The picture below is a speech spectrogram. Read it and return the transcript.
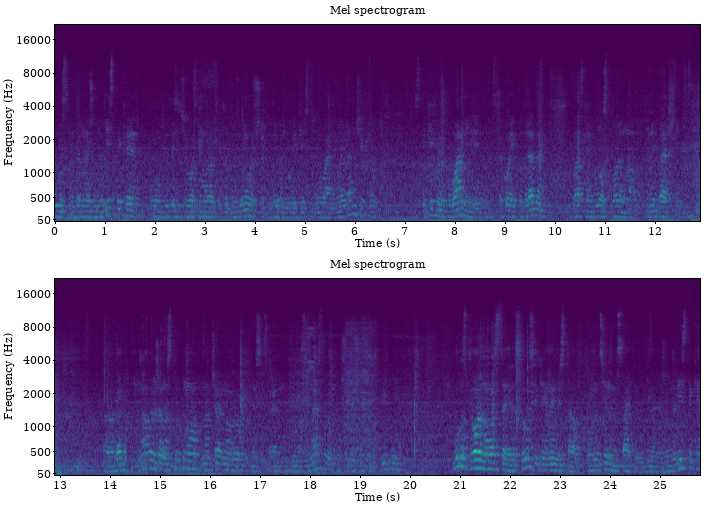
курс інтернет-журналістики у 2008 році, то зрозуміло, що потрібен був якийсь тренувальний майданчик. То з таких міркувань і з такої потреби власне було створено найперший е, веб. Ну, Але вже наступного навчального року, десь середини другого семестру, точніше в квітні, було створено ось цей ресурс, який нині став повноцінним сайтом відділення журналістики.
